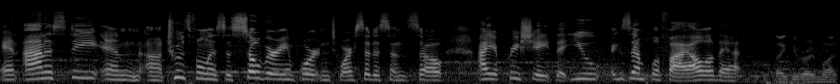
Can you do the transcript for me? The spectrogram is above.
and honesty and uh, truthfulness is so very important to our citizens. So I appreciate that you exemplify all of that. Thank you very much.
